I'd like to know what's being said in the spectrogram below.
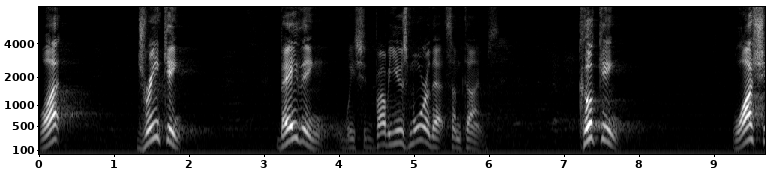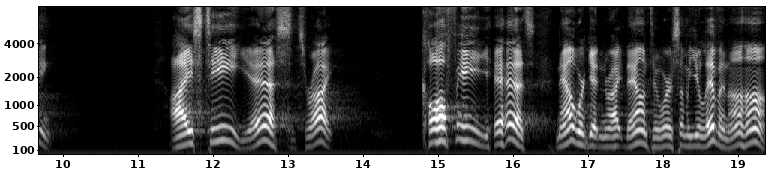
What? Drinking. Bathing. We should probably use more of that sometimes. Cooking. Washing. Iced tea, yes, that's right. Coffee, yes. Now we're getting right down to where some of you living, uh huh.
